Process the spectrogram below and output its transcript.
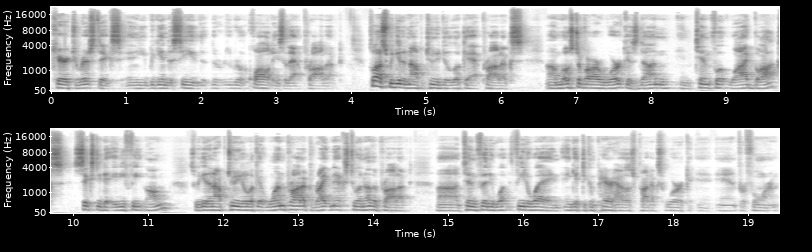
characteristics? And you begin to see the, the real qualities of that product. Plus, we get an opportunity to look at products. Uh, most of our work is done in 10 foot wide blocks, 60 to 80 feet long. So we get an opportunity to look at one product right next to another product, uh, 10 feet, feet away, and, and get to compare how those products work and, and perform.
